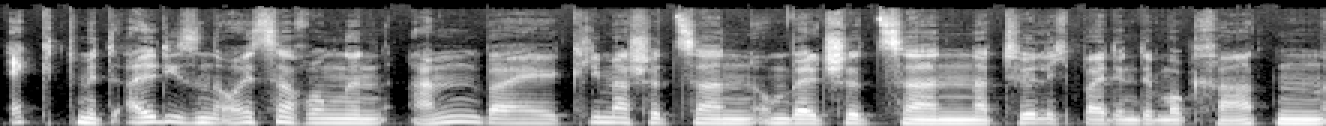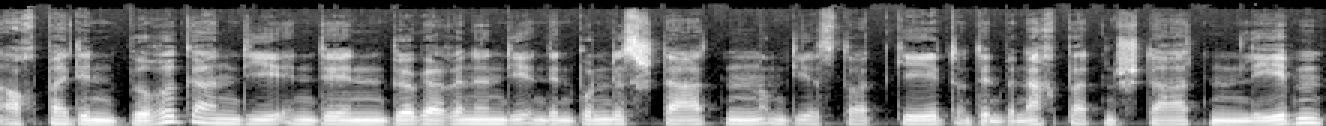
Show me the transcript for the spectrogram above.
eckt mit all diesen Äußerungen an bei Klimaschützern, Umweltschützern, natürlich bei den Demokraten, auch bei den Bürgern, die in den Bürgerinnen, die in den Bundesstaaten, um die es dort geht und den benachbarten Staaten leben.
